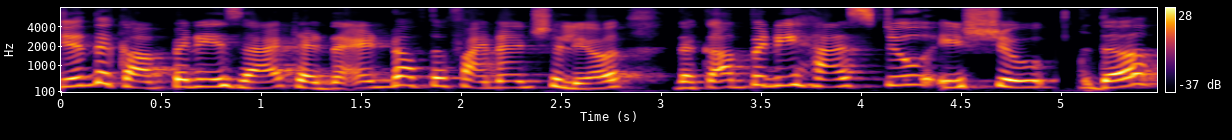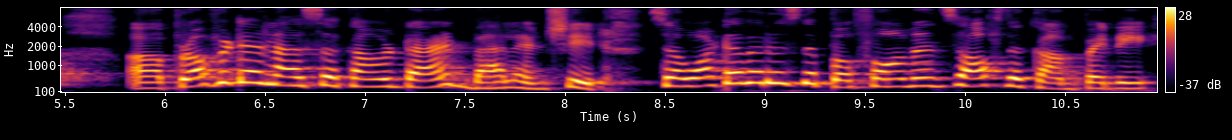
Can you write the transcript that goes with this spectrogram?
in the Companies Act at the end of the financial year the company has to issue the uh, profit and loss account and balance sheet. So whatever is the performance of the company,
